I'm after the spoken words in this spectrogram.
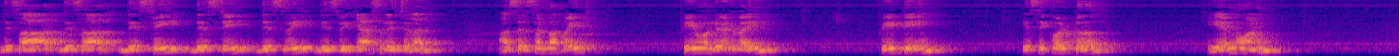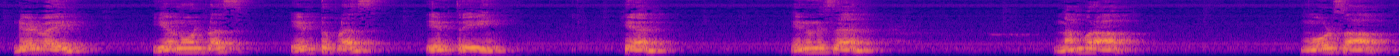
this R, this R, this T, this T, this V, this V cancel each other as a result of it P1 divided by PT is equal to N1 divided by N1 plus N2 plus N3. Here N1 is the number of moles of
